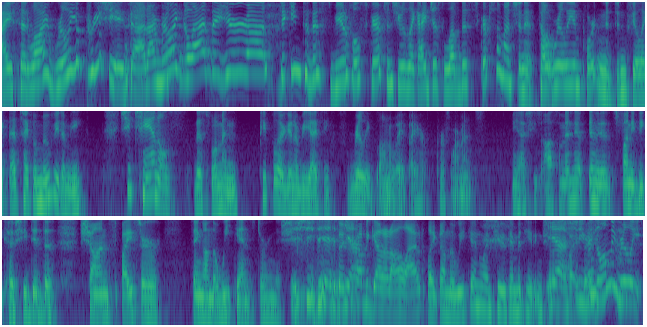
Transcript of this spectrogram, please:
I said, Well, I really appreciate that. I'm really glad that you're uh, sticking to this beautiful script. And she was like, I just love this script so much. And it felt really important. It didn't feel like that type of movie to me. She channels this woman. People are going to be, I think, really blown away by her performance. Yeah, she's awesome. And, and it's funny because she did the Sean Spicer thing on the weekends during the shoot. She did. So yeah. she probably got it all out like on the weekend when she was imitating Sean Yeah, Spicer. she was only really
